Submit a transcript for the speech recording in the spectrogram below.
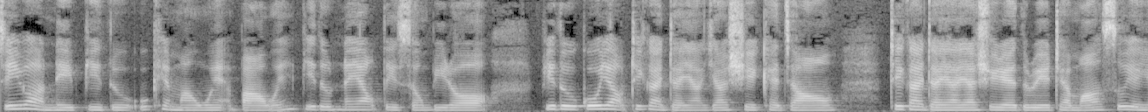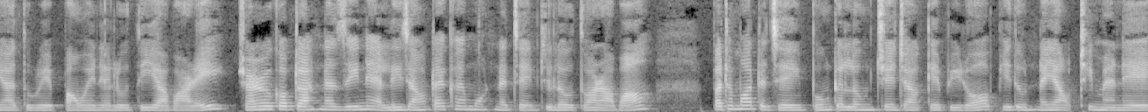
ကြီးရွာနေပြည်သူဥခင်မောင်ဝင်းအပါအဝင်ပြည်သူ2ယောက်သေဆုံးပြီးတော့ ပြည်သူ9ယောက်ထိခိုက်ဒဏ်ရာရရှိခဲ့ကြောင်းထိခိုက်ဒဏ်ရာရရှိတဲ့သူတွေထက်မှစိုးရိမ်ရသူတွေပါဝင်တယ်လို့သိရပါတယ်။ဂျာရိုကော်ပတာနှစ်စီးနဲ့လေကြောင်းတိုက်ခိုက်မှုနှစ်ကြိမ်ပြုလုပ်သွားတာပါ။ပထမတစ်ကြိမ်ဘုံတစ်လုံးကျဲကျခဲ့ပြီးတော့ပြည်သူ2ယောက်ထိမှန်တယ်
